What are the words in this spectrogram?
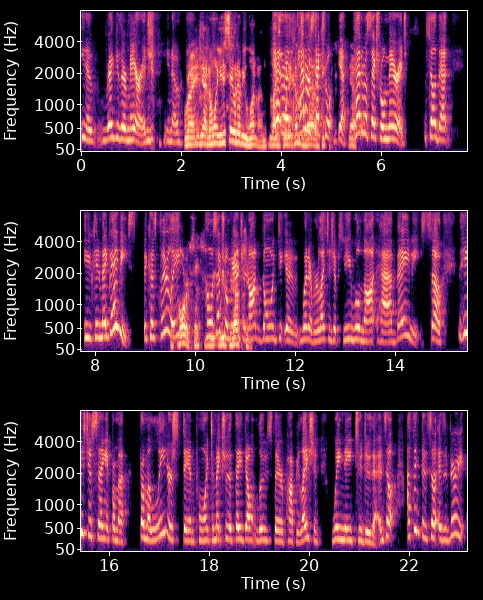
you know, regular marriage, you know. Right. Yeah. Don't want you to say whatever you want. Like Hetero, heterosexual, that, yeah, yeah, heterosexual marriage, so that you can make babies because clearly, of course, homosexual marriage are not going to uh, whatever relationships you will not have babies. So he's just saying it from a from a leader's standpoint to make sure that they don't lose their population. We need to do that, and so I think that it's a, it's a very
